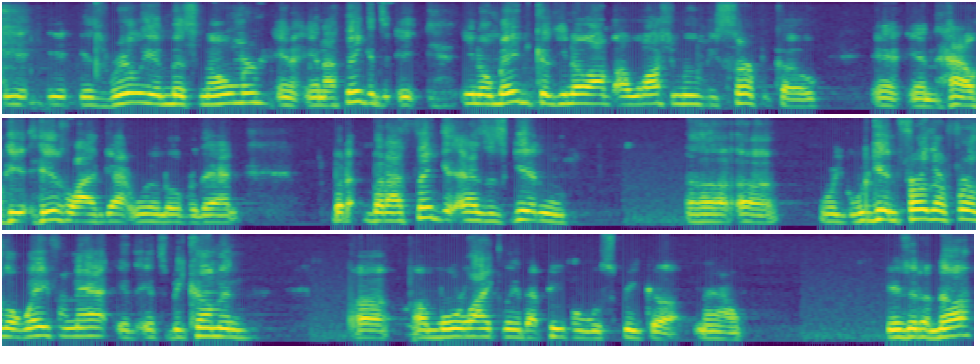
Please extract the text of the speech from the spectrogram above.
it, it is really a misnomer, and and I think it's it, you know maybe because you know I, I watched the movie Serpico and, and how his, his life got ruined over that, but but I think as it's getting uh, uh, we're, we're getting further and further away from that, it, it's becoming uh, are more likely that people will speak up. Now, is it enough?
